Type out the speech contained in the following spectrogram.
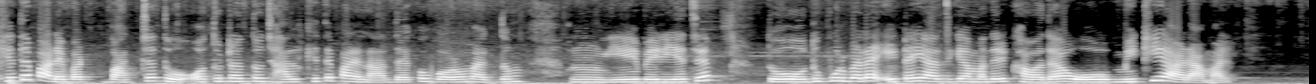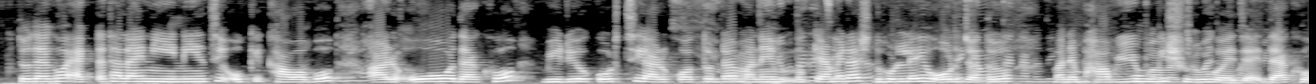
খেতে পারে বাট বাচ্চা তো অতটা তো ঝাল খেতে পারে না। দেখো গরম একদম ইয়ে বেরিয়েছে। তো দুপুরবেলা এটাই আজকে আমাদের খাওয়া দাওয়া ও মিঠি আর আমার। তো দেখো একটা থালায় নিয়ে নিয়েছি ওকে খাওয়াবো। আর ও দেখো ভিডিও করছি আর কতটা মানে ক্যামেরা ধরলেই ওর যত মানে ভাবভঙ্গি শুরু হয়ে যায়। দেখো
